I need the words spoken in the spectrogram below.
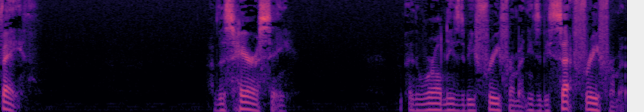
faith, of this heresy. The world needs to be free from it, needs to be set free from it.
